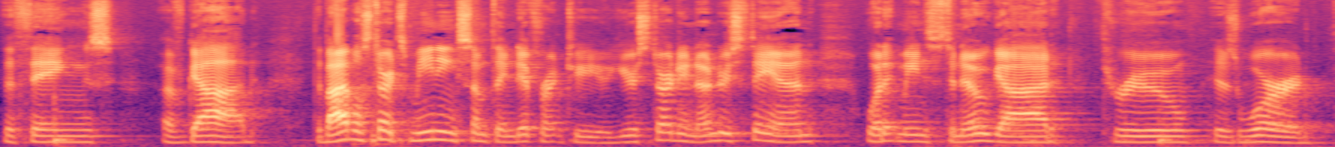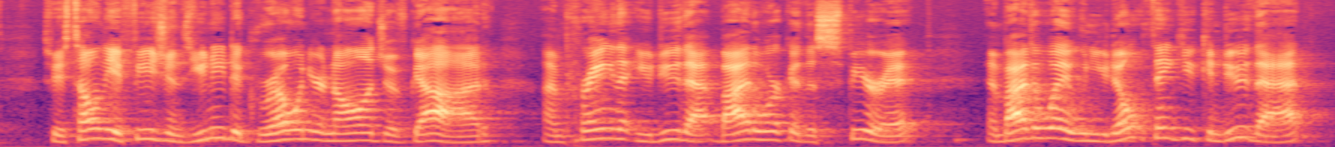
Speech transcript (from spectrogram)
the things of God. The Bible starts meaning something different to you. You're starting to understand what it means to know God through His Word. So he's telling the Ephesians, you need to grow in your knowledge of God. I'm praying that you do that by the work of the Spirit. And by the way, when you don't think you can do that,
